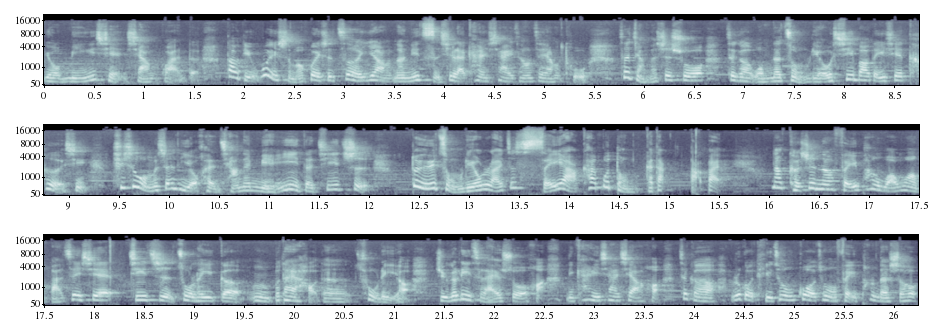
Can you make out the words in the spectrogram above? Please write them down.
有明显相关的。到底为什么会是这样呢？你仔细来看下一张这张图，这讲的是说这个我们的肿瘤细胞的一些特性。其实我们身体有很强的免疫的机制，对于肿瘤来，这是谁呀？看不懂，给他。可是呢，肥胖往往把这些机制做了一个嗯不太好的处理哦。举个例子来说哈，你看一下下哈，这个如果体重过重、肥胖的时候，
